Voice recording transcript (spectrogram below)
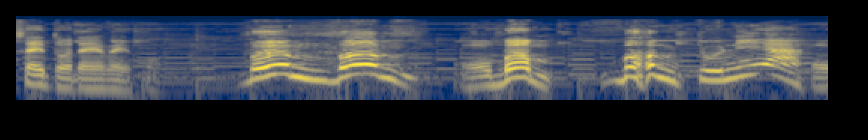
ใส่ตัวใดไว้พอเบิ่มเบิ่มโอ้เบิ่มเบิ่มจูเนียร์โอ้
